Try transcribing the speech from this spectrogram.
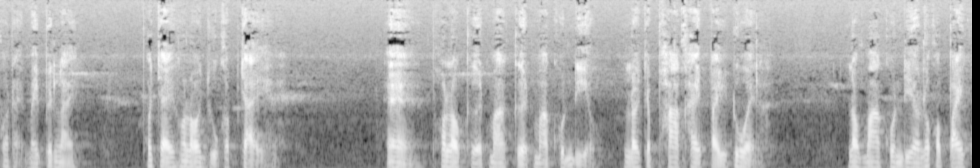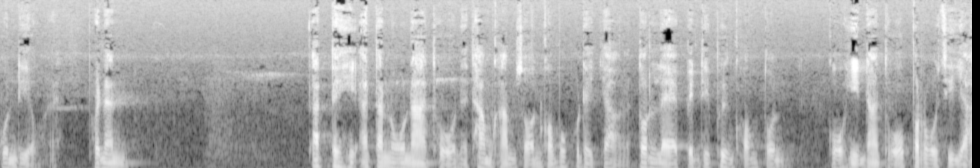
ก็ได้ ไม่เป็นไร เพราะใจของเราอยู่กับใจเออพอเราเกิดมาเกิดมาคนเดียว เราจะพาใครไปด้วยล่ะ เรามาคนเดียวแล้วก็ไปคนเดียวเพราะนั้น อัตหิอัตโนนาโถเนี่ยทำคำสอนของพระพุทธเจ้าตนแลเป็นที่พึ่งของตน โกหินาโถปรโรชิยา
